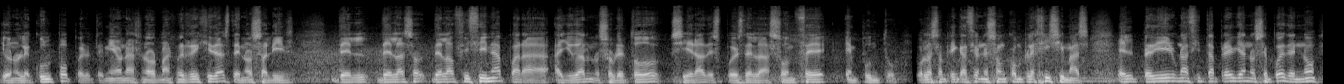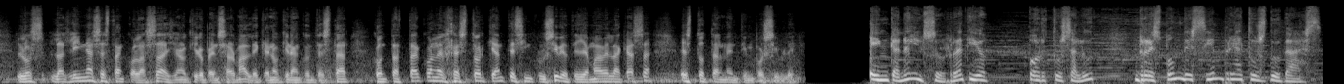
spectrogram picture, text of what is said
yo no le culpo, pero tenía unas normas muy rígidas de no salir de, la, oficina para ayudarnos, sobre todo si era después de las 11 en punto. Pues las aplicaciones son complejísimas. El pedir una cita previa no se puede, no. las líneas están colapsadas. Yo no quiero pensar mal de que no quieran contestar. Contactar con el gestor que antes inclusive te llamaba en la casa es totalmente imposible. En Canal Sur Radio por tu salud, responde siempre a tus dudas.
